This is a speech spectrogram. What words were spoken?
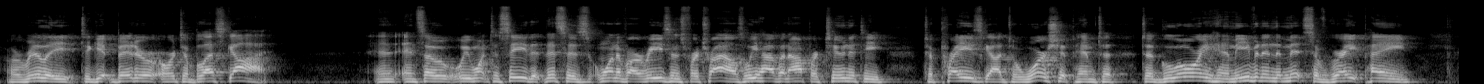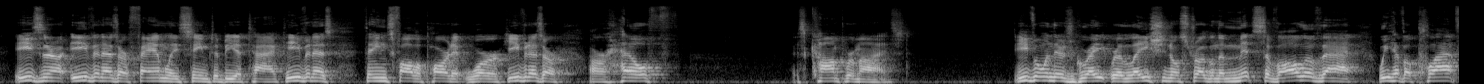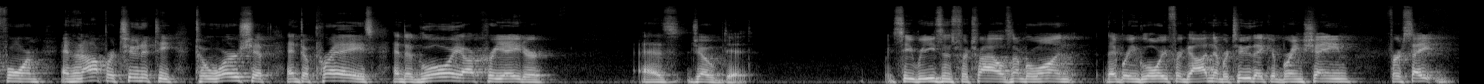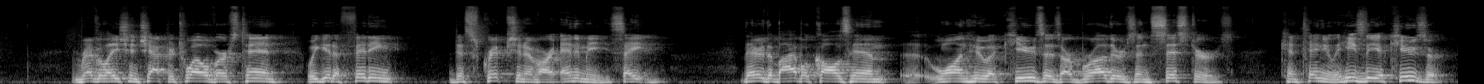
or really to get bitter or to bless God. And, and so we want to see that this is one of our reasons for trials. We have an opportunity to praise God, to worship Him, to, to glory Him, even in the midst of great pain. Even, as our families seem to be attacked, even as things fall apart at work, even as our, our health is compromised. Even when there's great relational struggle, in the midst of all of that, we have a platform and an opportunity to worship and to praise and to glory our Creator as Job did. We see reasons for trials. Number one, they bring glory for God. Number two, they could bring shame for Satan. In Revelation chapter 12, verse 10, we get a fitting description of our enemy, Satan. There, the Bible calls him uh, one who accuses our brothers and sisters continually. He's the accuser.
